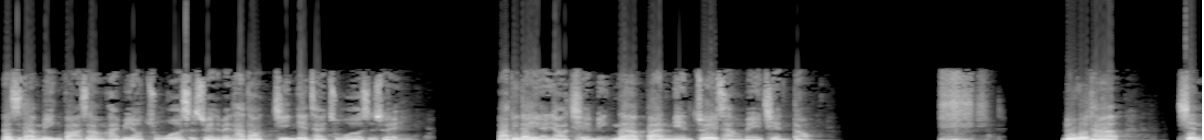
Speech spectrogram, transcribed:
但是他民法上还没有足二十岁，对不对？他到今天才足二十岁，法定代理人要签名，那半年最长没签到。如果他先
